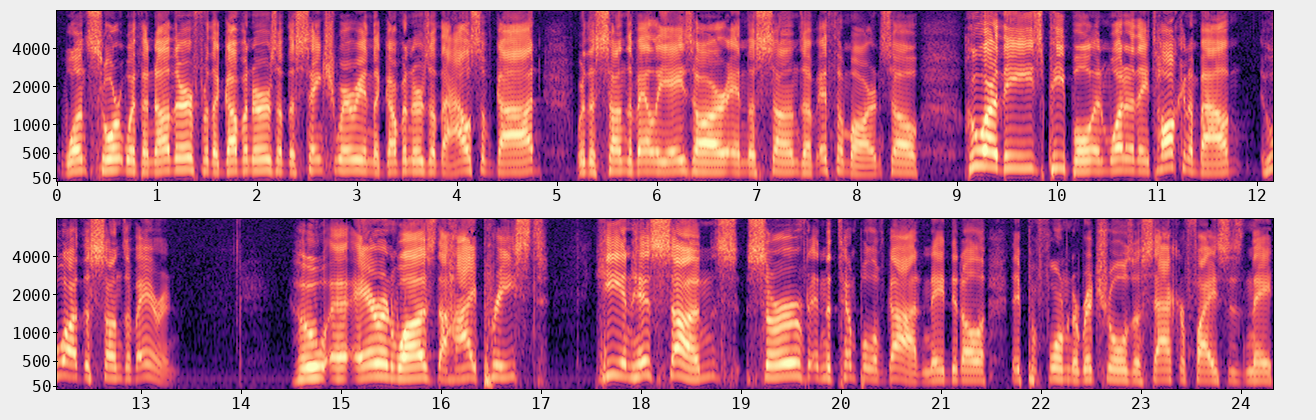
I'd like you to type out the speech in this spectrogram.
one sort with another, for the governors of the sanctuary and the governors of the house of God were the sons of Eleazar and the sons of Ithamar. And so, who are these people and what are they talking about? Who are the sons of Aaron? Who uh, Aaron was the high priest. He and his sons served in the temple of God, and they did all. They performed the rituals of sacrifices, and they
